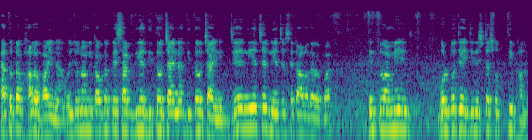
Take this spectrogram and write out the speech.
এতটা ভালো হয় না। ওই জন্য আমি কাউকে প্রেশার দিয়ে দিতেও চাই না, দিতেও চাইনি। যে নিয়েছে নিয়েছে, সেটা আলাদা ব্যাপার। কিন্তু আমি বলব যে এই জিনিসটা সত্যি ভালো।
